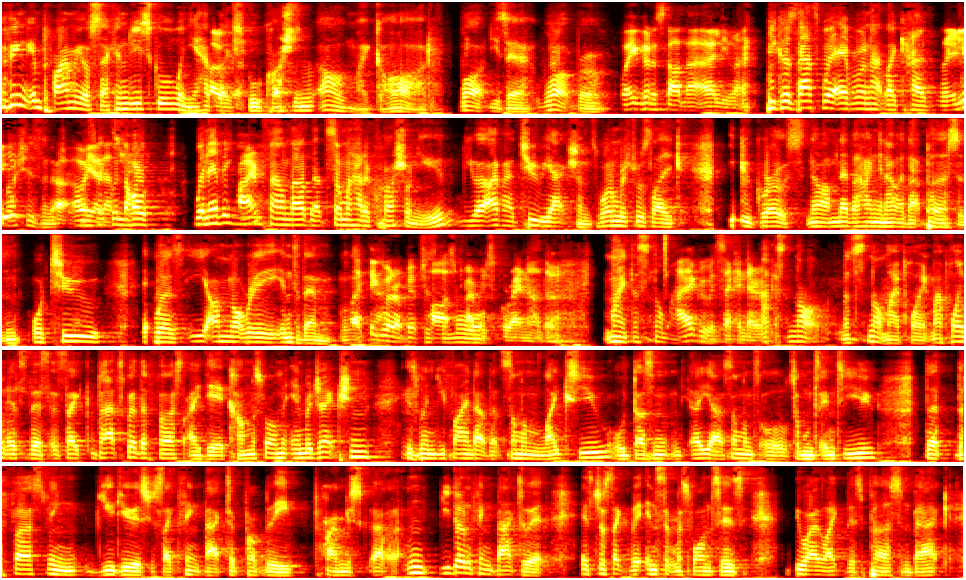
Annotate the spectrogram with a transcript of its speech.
I think in primary or secondary school, when you had like school crushes, oh my god, what you there? What, bro? Why you gonna start that early, man? Because that's where everyone had like had Really? crushes and Uh, oh, yeah, like that's when the whole whenever you Prime? found out that someone had a crush on you, you I've had two reactions. One which was like, "You gross, no, I'm never hanging out with that person," or two, it was, "I'm not really into them." I think that. we're a bit Just past more- primary school right now, though. Mate, that's not my I agree with secondary. That's not that's not my point. My point is this: it's like that's where the first idea comes from in rejection. Is when you find out that someone likes you or doesn't. Uh, yeah, someone's or someone's into you. That the first thing you do is just like think back to probably primary school. Uh, mm, you don't think back to it. It's just like the instant response is, "Do I like this person back?"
